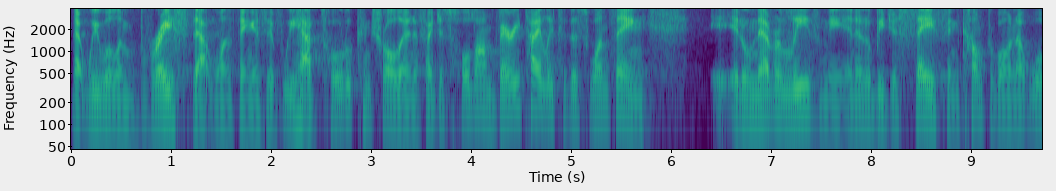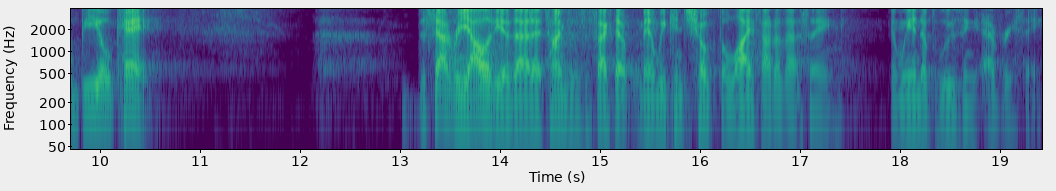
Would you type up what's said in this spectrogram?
that we will embrace that one thing as if we have total control. And if I just hold on very tightly to this one thing, it'll never leave me and it'll be just safe and comfortable and it will be okay. The sad reality of that at times is the fact that, man, we can choke the life out of that thing and we end up losing everything.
